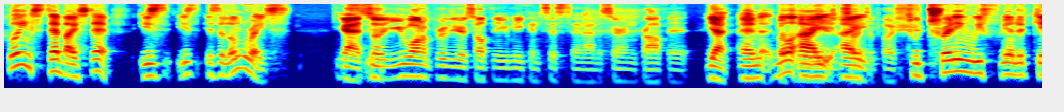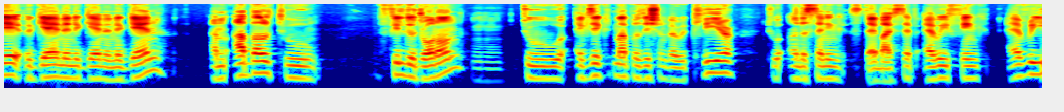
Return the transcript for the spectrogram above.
Going step by step is, is, is a long race. Yeah, It's- so you want to prove to yourself that you can be consistent at a certain profit. Yeah. And no, I, I to push. to trading with 300K again and again and again, I'm able to feel the drawdown, Mhm. to execute my position very clear, to understanding step by step everything, every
